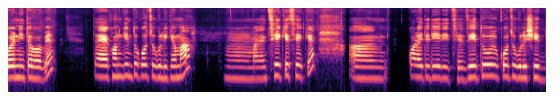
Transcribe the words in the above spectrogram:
করে নিতে হবে। তো এখন কিন্তু কচুগুলিকে মা মানে ছেঁকে ছেঁকে কড়াইতে দিয়ে দিচ্ছে। যেহেতু কচুগুলি সিদ্ধ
